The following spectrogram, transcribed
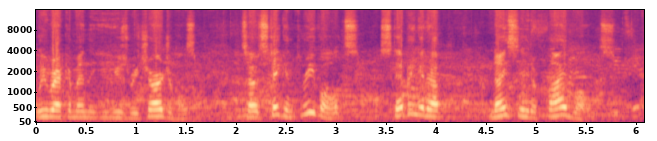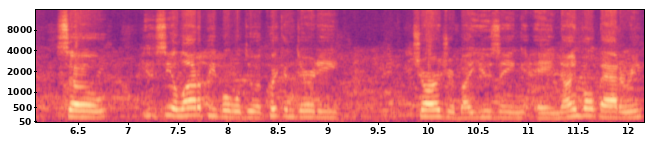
we recommend that you use rechargeables. So it's taking three volts, stepping it up nicely to five volts. So you see, a lot of people will do a quick and dirty charger by using a 9 volt battery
